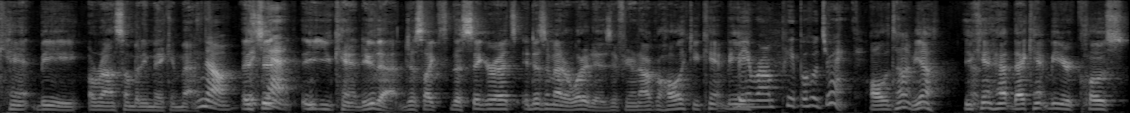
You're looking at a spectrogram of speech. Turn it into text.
can't be around somebody making meth. No, they it's can't. You can't do that. Just like the cigarettes, it doesn't matter what it is. If you're an alcoholic, you can't be, be around people who drink all the time. Yeah, you uh, can't have that. Can't be your close,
